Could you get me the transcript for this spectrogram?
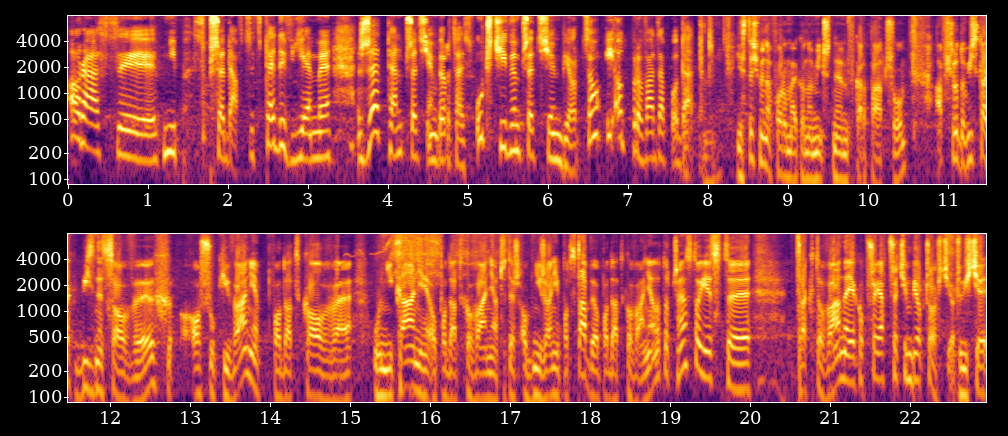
Oraz y, NIP sprzedawcy. Wtedy wiemy, że ten przedsiębiorca jest uczciwym przedsiębiorcą i odprowadza podatki. Jesteśmy na forum ekonomicznym w Karpaczu, a w środowiskach biznesowych oszukiwanie podatkowe, unikanie opodatkowania, czy też obniżanie podstawy opodatkowania, no to często jest e, traktowane jako przejaw przedsiębiorczości. Oczywiście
